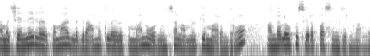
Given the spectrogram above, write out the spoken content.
நம்ம சென்னையில் இருக்கோமா இல்லை கிராமத்தில் இருக்கோமான்னு ஒரு நிமிஷம் நம்மளுக்கே மறந்துடும் அந்தளவுக்கு சிறப்பாக செஞ்சுருந்தாங்க.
